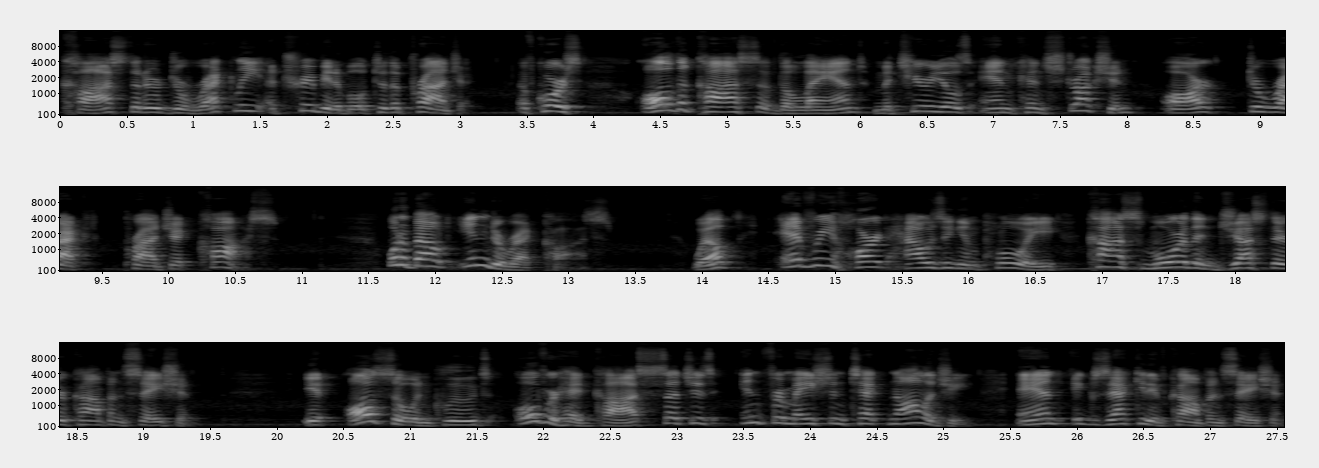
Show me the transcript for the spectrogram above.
costs that are directly attributable to the project. Of course, all the costs of the land, materials, and construction are direct project costs. What about indirect costs? Well, every Hart Housing employee costs more than just their compensation. It also includes overhead costs such as information technology and executive compensation,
